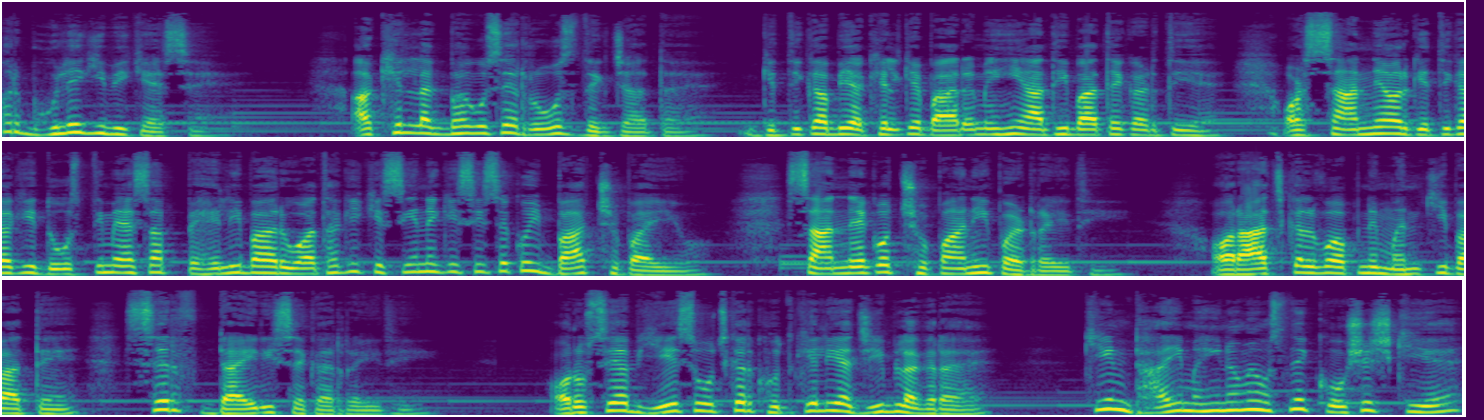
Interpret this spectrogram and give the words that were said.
पर भूलेगी भी कैसे? अखिल लगभग उसे रोज दिख जाता है। गीतिका भी अखिल के बारे में ही आधी बातें करती है। और सान्या और गीतिका की दोस्ती में ऐसा पहली बार हुआ था कि किसी ने किसी से कोई बात छुपाई हो। सान्या को छुपानी पड़ रही थी। और आजकल वो अपने मन की बातें सिर्फ़ डायरी से कर रही थी। और उसे अब ये सोचकर खुद के लिए अजीब लग रहा है कि इन ढाई महीनों में उसने कोशिश की है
